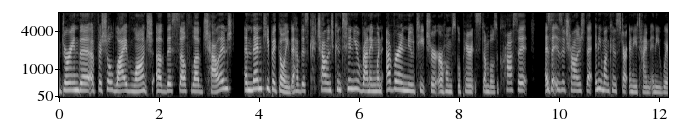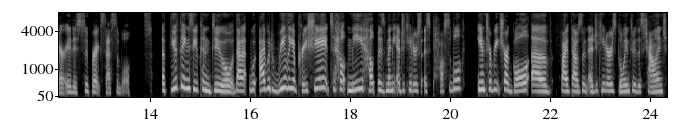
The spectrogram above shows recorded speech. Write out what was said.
during the official live launch of this self love challenge and then keep it going to have this challenge continue running whenever a new teacher or homeschool parent stumbles across it, as it is a challenge that anyone can start anytime, anywhere. It is super accessible. A few things you can do that I would really appreciate to help me help as many educators as possible and to reach our goal of 5,000 educators going through this challenge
